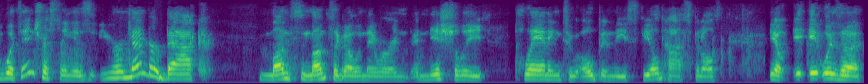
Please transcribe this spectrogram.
what's interesting is you remember back months and months ago when they were initially planning to open these field hospitals you know it, it was a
